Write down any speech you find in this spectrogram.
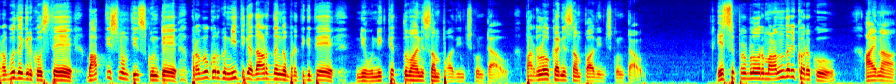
ప్రభు దగ్గరికి వస్తే బాప్తిస్మం తీసుకుంటే ప్రభు కొరకు నీతికి యథార్థంగా బ్రతికితే నీవు నిత్యత్వాన్ని సంపాదించుకుంటావు పరలోకాన్ని సంపాదించుకుంటావు. యేసు ప్రభులవారు మనందరి కొరకు ఆయన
